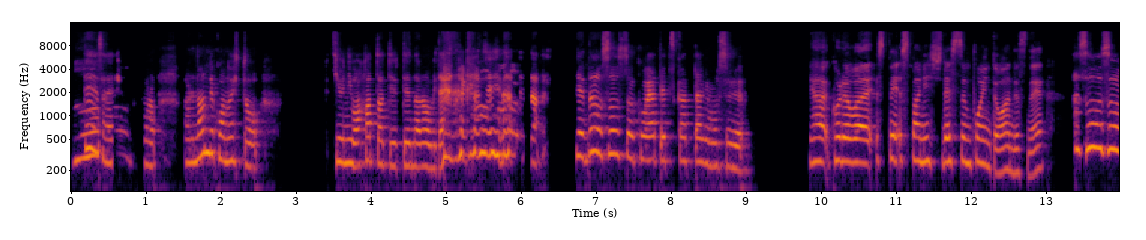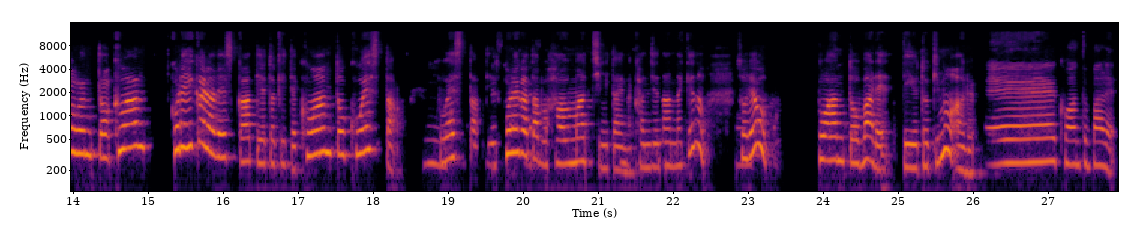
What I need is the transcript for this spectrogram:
うん最初の頃、あれ、なんでこの人、急に分かったって言ってんだろうみたいな感じになってた。けど、そうそう、こうやって使ったりもする。いや、これはスペ、 Spanish lesson point 1ですね。あ、そうそう、ほんと。 cuán、これいくらですかっていう時って、 cuánto cueスタ、クエスタっていう、これが多分ハウマッチみたいな感じなんだけど、それをクワントバレっていう時もある。えー、クワントバレ。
